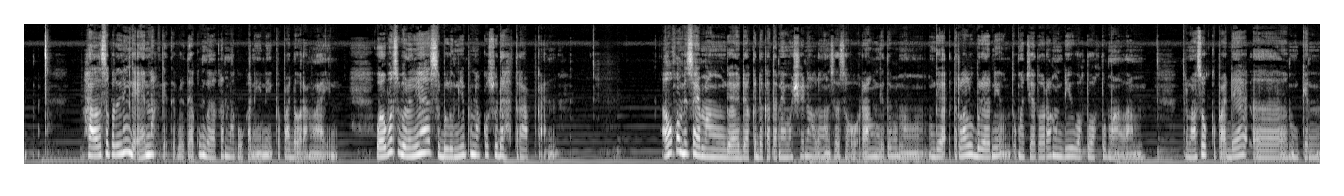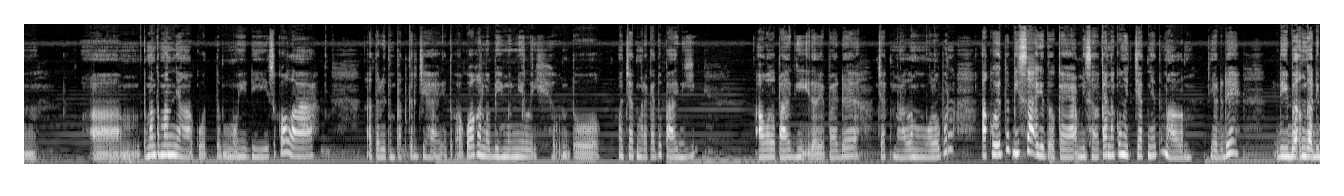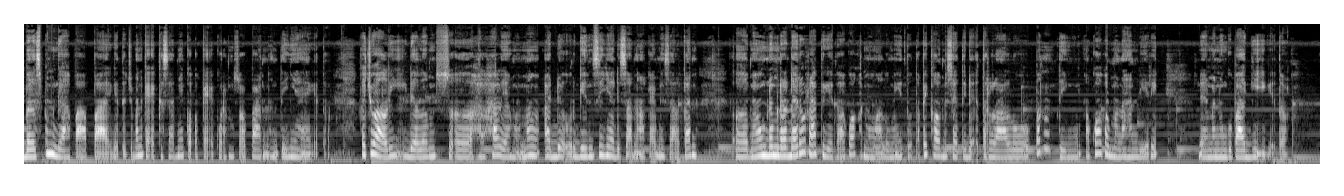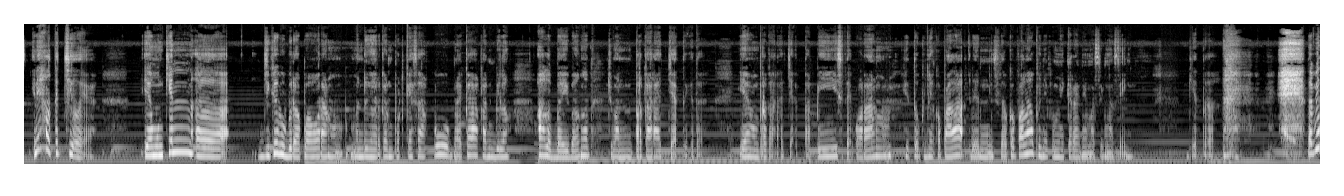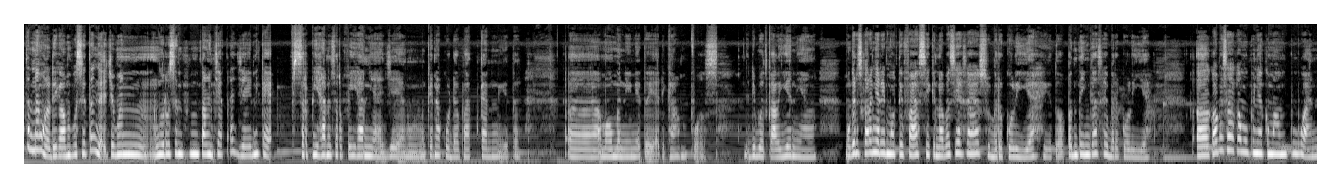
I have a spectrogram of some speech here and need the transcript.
hal seperti ini nggak enak gitu. Berarti aku nggak akan melakukan ini kepada orang lain. Walaupun sebenarnya sebelumnya pun aku sudah terapkan. Aku kalau misalnya emang nggak ada kedekatan emosional dengan seseorang gitu memang nggak terlalu berani untuk ngechat orang di waktu-waktu malam. Termasuk kepada uh, mungkin um, teman-teman yang aku temui di sekolah atau di tempat kerja gitu. Aku akan lebih memilih untuk ngechat mereka itu pagi awal pagi daripada chat malam. Walaupun aku itu bisa gitu kayak misalkan aku ngechatnya itu malam. Ya udah deh di nggak dibalas pun nggak apa-apa gitu. Cuman kayak kesannya kok kayak kurang sopan nantinya gitu. Kecuali dalam hal-hal yang memang ada urgensinya di sana. Kayak misalkan uh, memang benar-benar darurat gitu aku akan memaklumi itu. Tapi kalau misalnya tidak terlalu penting aku akan menahan diri dan menunggu pagi gitu. Ini hal kecil ya. Ya mungkin uh, jika beberapa orang mendengarkan podcast aku mereka akan bilang ah lebay banget. Cuman perkara chat gitu. Ya memperkara chat tapi setiap orang itu punya kepala dan setiap kepala punya pemikirannya masing-masing. Gitu. Tapi tenang loh di kampus itu nggak cuman ngurusin tentang chat aja. Ini kayak serpihan-serpihannya aja yang mungkin aku dapatkan gitu. Uh, momen ini tuh ya di kampus. Jadi buat kalian yang mungkin sekarang nyari motivasi kenapa sih saya berkuliah gitu? Pentingkah saya berkuliah uh, kalau misalnya kamu punya kemampuan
